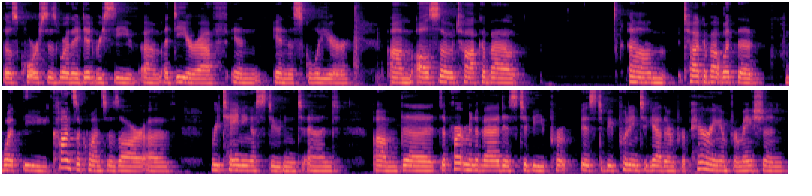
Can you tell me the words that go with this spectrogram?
those courses where they did receive um, a D or F in in the school year. Um, also talk about um, talk about what the what the consequences are of retaining a student. And um, the Department of Ed is to be pro- is to be putting together and preparing information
